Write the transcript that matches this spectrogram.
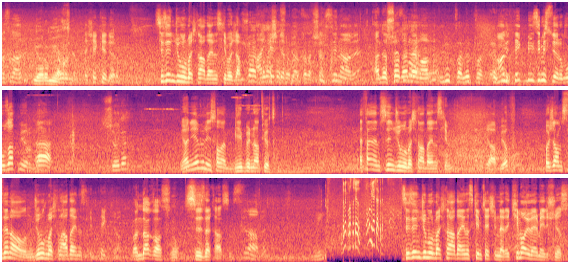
Nasıl abi? Yorum yok. Yorum yok. Teşekkür ediyorum. Sizin Cumhurbaşkanı adayınız kim hocam? Şu arkadaşa sor, arkadaşa. Sizin abi. Anne sor anne. abi. Lütfen lütfen. Abi tek bir isim istiyorum. Uzatmıyorum. Ha. Söyle. Ya niye böyle insanlar birbirini atıyor? Efendim sizin Cumhurbaşkanı adayınız kim? Cevap yok. Hocam sizden alalım. Cumhurbaşkanı adayınız kim? Tek cevap. Bende kalsın o. Sizde kalsın. Sizin abi. Sizin Cumhurbaşkanı adayınız kim seçimlerde? Kime oy vermeyi düşünüyorsun?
